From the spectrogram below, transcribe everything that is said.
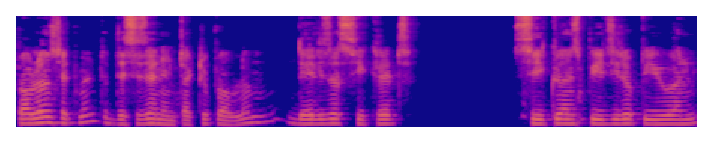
Problem statement This is an interactive problem. There is a secret sequence P0, P1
